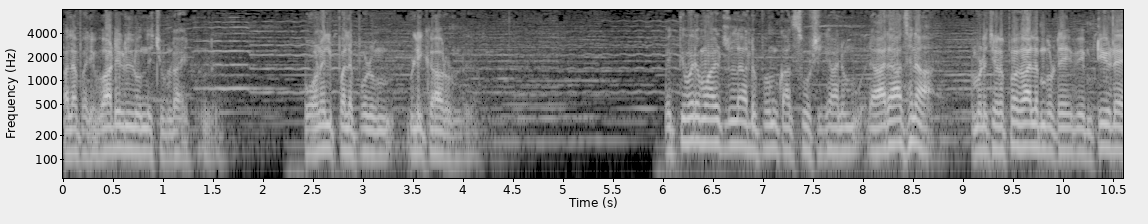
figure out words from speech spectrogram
പല പരിപാടികളിൽ ഒന്നിച്ചുണ്ടായിട്ടുണ്ട് ഫോണിൽ പലപ്പോഴും വിളിക്കാറുണ്ട്. വ്യക്തിപരമായിട്ടുള്ള അടുപ്പം കാത്തു സൂക്ഷിക്കാനും ആരാധന നമ്മുടെ ചെറുപ്പകാലം തൊട്ടേ എം ടിയുടെ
